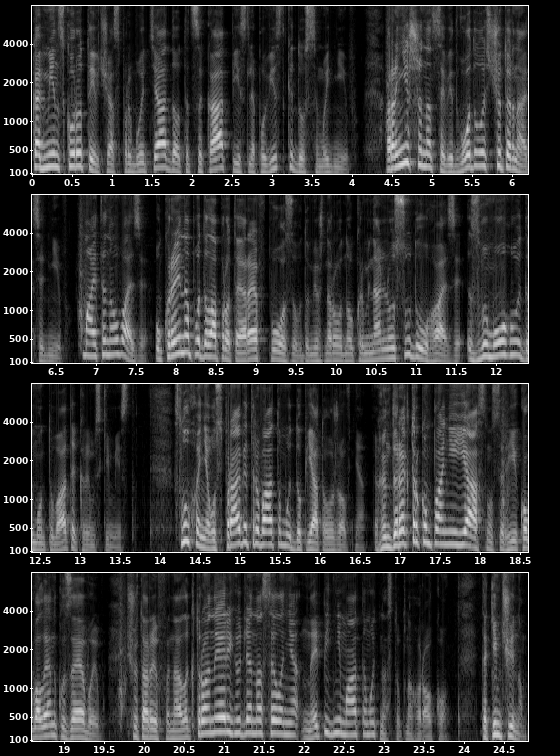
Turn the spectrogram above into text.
Кабмін скоротив час прибуття до ТЦК після повістки до 7 днів. Раніше на це відводилось 14 днів. Майте на увазі. Україна подала проти РФ позов до міжнародного кримінального суду у Газі з вимогою демонтувати Кримський міст. Слухання у справі триватимуть до 5 жовтня. Гендиректор компанії Ясно Сергій Коваленко заявив, що тарифи на електроенергію для населення не підніматимуть наступного року. Таким чином,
